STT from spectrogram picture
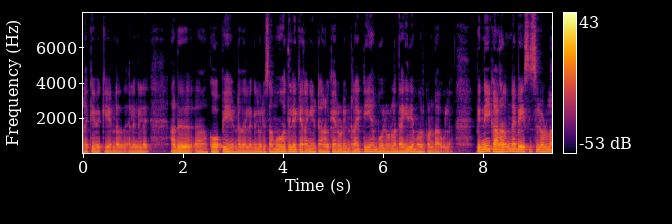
അടക്കി വെക്കേണ്ടത്? അല്ലെങ്കിൽ അത് കോപ്പി ചെയ്യേണ്ടത്? അല്ലെങ്കിൽ ഒരു സമൂഹത്തിലേക്ക് ഇറങ്ങിയിട്ട് ആൾക്കാരോട് ഇൻട്രാക്ട് ചെയ്യാൻ പോലുള്ള ധൈര്യം അവർക്കുണ്ടാവില്ല. പിന്നെ ഈ കളറിന്റെ ബേസിസിലുള്ള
